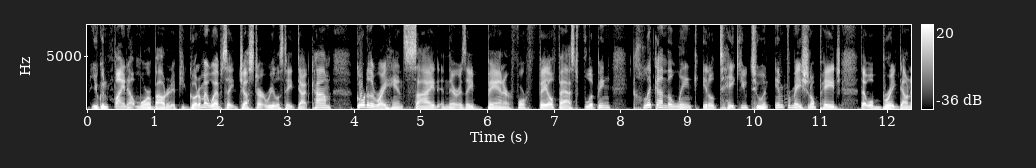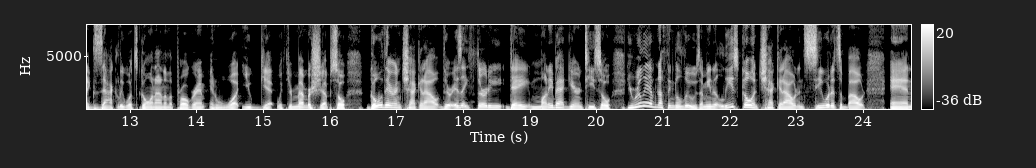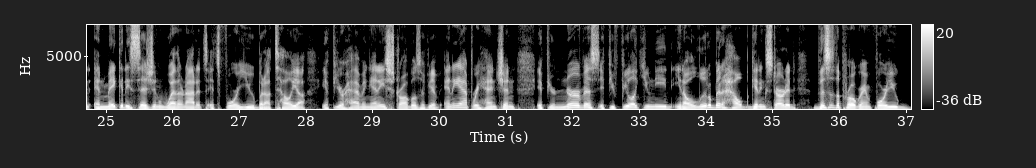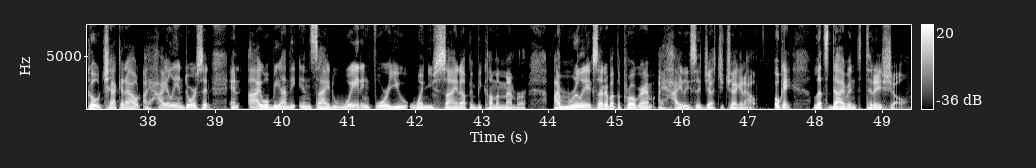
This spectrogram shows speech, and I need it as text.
You can find out more about it if you go to my website, juststartrealestate.com. Go to the right hand side, and there is a banner for Fail Fast Flipping. Click on the link, it'll take you to an informational page that will break down exactly what's going on in the program and what you get with your membership. So go there and check it out. There is a 30 day money back guarantee, so you really have nothing to lose. I mean, at least go and check it out and see what it's about and, and make a decision whether or not it's, it's for you. But I'll tell you, if you're having any struggles, if you you have any apprehension, if you're nervous, if you feel like you need, you know, a little bit of help getting started, this is the program for you. Go check it out. I highly endorse it and I will be on the inside waiting for you when you sign up and become a member. I'm really excited about the program. I highly suggest you check it out. Okay, let's dive into today's show.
